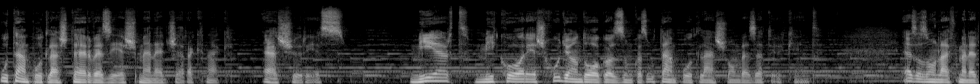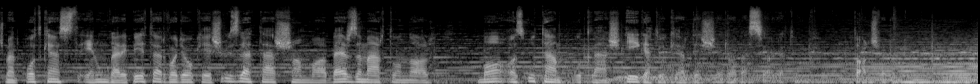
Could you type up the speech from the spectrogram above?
Utánpótlás tervezés menedzsereknek. Első rész. Miért, mikor és hogyan dolgozzunk az utánpótláson vezetőként? Ez az Online Management Podcast, én Ungvári Péter vagyok, és üzlettársammal, Berze Mártonnal ma az utánpótlás égető kérdéséről beszélgetünk. Tarts velünk!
